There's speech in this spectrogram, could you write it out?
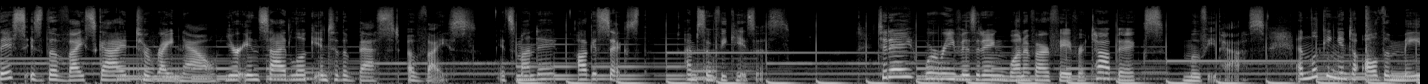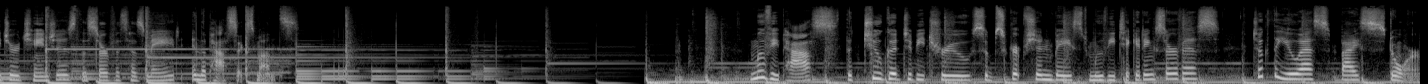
This is the Vice Guide to Right Now, your inside look into the best of Vice. It's Monday, August 6th. I'm Sophie Casas. Today, we're revisiting one of our favorite topics, MoviePass, and looking into all the major changes the service has made in the past six months. MoviePass, the too good to be true subscription based movie ticketing service, took the US by storm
